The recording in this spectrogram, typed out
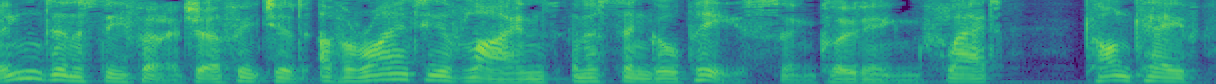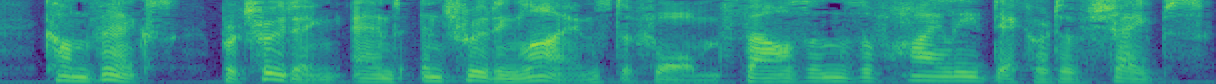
Ming Dynasty furniture featured a variety of lines in a single piece, including flat, concave, convex, protruding and intruding lines to form thousands of highly decorative shapes.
